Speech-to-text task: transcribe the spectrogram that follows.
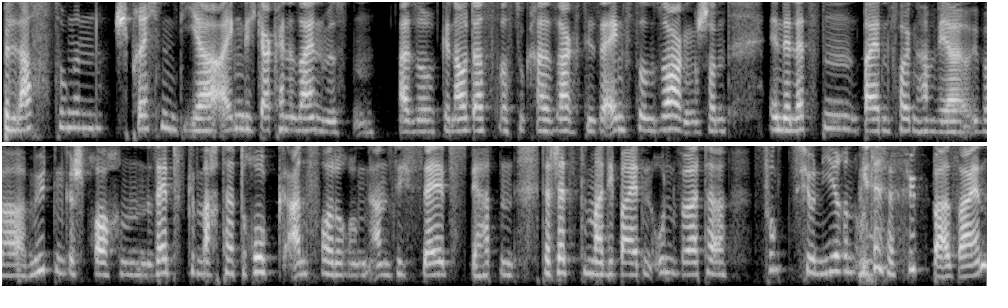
Belastungen sprechen, die ja eigentlich gar keine sein müssten. Also genau das, was du gerade sagst, diese Ängste und Sorgen. Schon in den letzten beiden Folgen haben wir über Mythen gesprochen, selbstgemachter Druck, Anforderungen an sich selbst. Wir hatten das letzte Mal die beiden Unwörter funktionieren und verfügbar sein.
